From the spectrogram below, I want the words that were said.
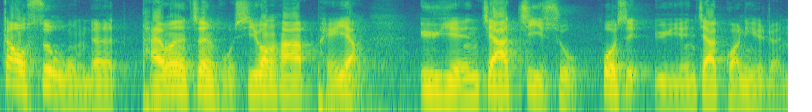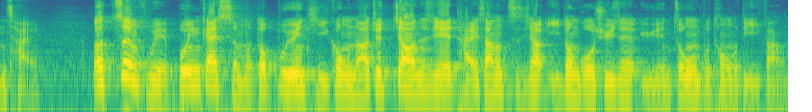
告诉我们的台湾的政府，希望他培养语言加技术或者是语言加管理的人才。而政府也不应该什么都不愿意提供，然后就叫那些台商只要移动过去这些语言中文不通的地方，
